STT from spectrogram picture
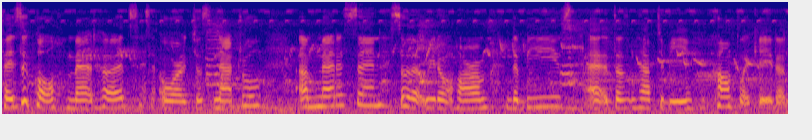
physical methods or just natural uh, medicine so that we don't harm the bees. Uh, it doesn't have to be complicated.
